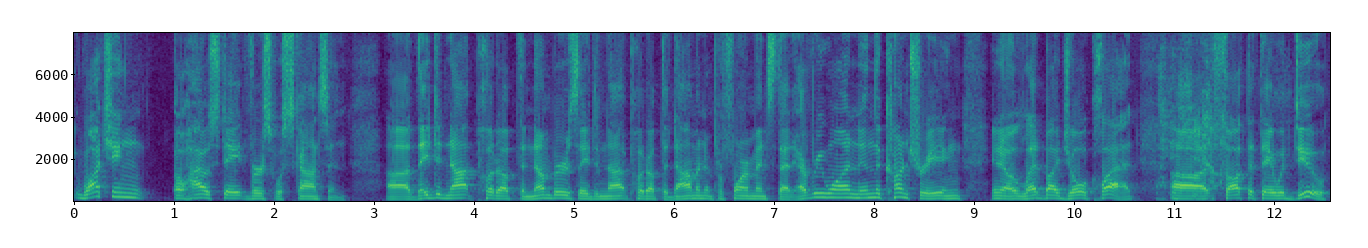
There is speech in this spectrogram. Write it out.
watching Ohio State versus Wisconsin. Uh, they did not put up the numbers. They did not put up the dominant performance that everyone in the country, and you know, led by Joel Klatt, uh, thought that they would do.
